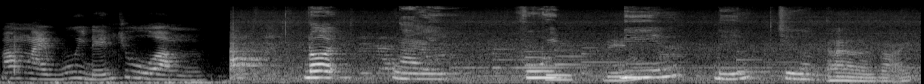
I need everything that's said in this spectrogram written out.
Mong ngày vui đến trường Đợi ngày vui đến. đến trường. À, giỏi.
